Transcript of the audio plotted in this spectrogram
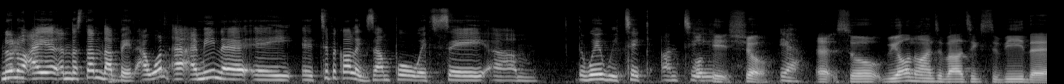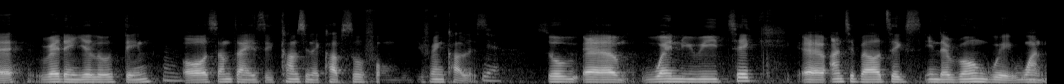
No, I, no, I understand that bit. I want. I mean, a, a, a typical example would say um, the way we take anti. Okay, sure. Yeah. Uh, so we all know antibiotics to be the red and yellow thing, mm. or sometimes it comes in a capsule form with different colors. Yeah. So um, when we take uh, antibiotics in the wrong way, one,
